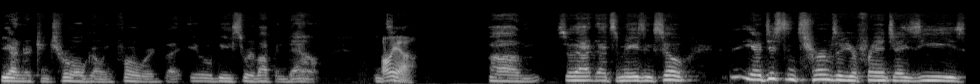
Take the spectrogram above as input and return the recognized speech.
be under control going forward. But it will be sort of up and down. And oh so, yeah. Um, so that that's amazing. So you know, just in terms of your franchisees,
